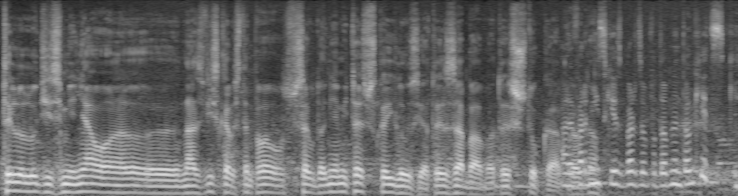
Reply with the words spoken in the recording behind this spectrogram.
tylu ludzi zmieniało e, nazwiska, występowało z pseudonimami, to jest wszystko iluzja, to jest zabawa, to jest sztuka. Ale prawda? Warnicki jest bardzo podobny do Giecki.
